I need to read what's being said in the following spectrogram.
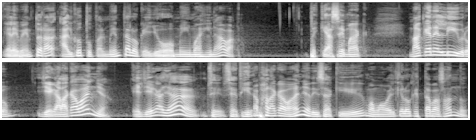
el evento era algo totalmente a lo que yo me imaginaba. Pues, ¿qué hace Mac? Que en el libro, llega a la cabaña. Él llega allá, se, tira para la cabaña, dice aquí, vamos a ver qué es lo que está pasando.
